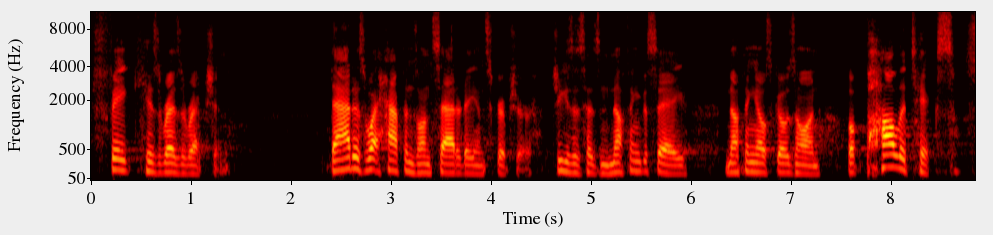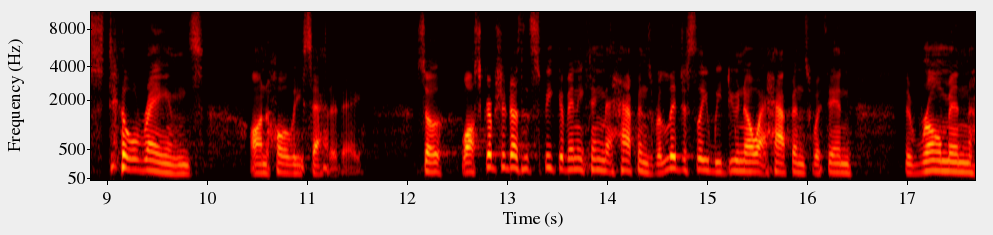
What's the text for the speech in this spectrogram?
fake his resurrection. That is what happens on Saturday in Scripture. Jesus has nothing to say, nothing else goes on, but politics still reigns on Holy Saturday. So while scripture doesn't speak of anything that happens religiously, we do know what happens within the Roman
